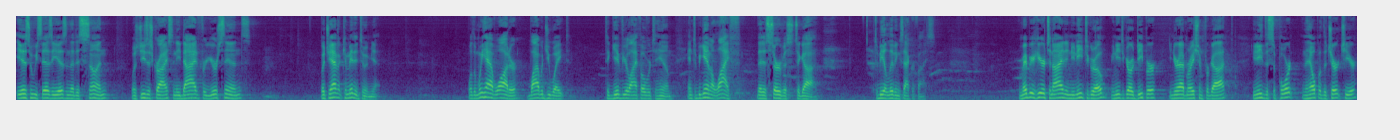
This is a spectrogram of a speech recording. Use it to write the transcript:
is who He says He is and that His Son was Jesus Christ and He died for your sins, but you haven't committed to Him yet. Well, then we have water. Why would you wait to give your life over to Him and to begin a life that is service to God? To be a living sacrifice. Or maybe you're here tonight and you need to grow. You need to grow deeper in your admiration for God. You need the support and the help of the church here.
